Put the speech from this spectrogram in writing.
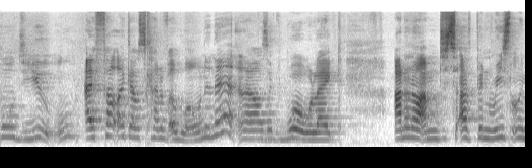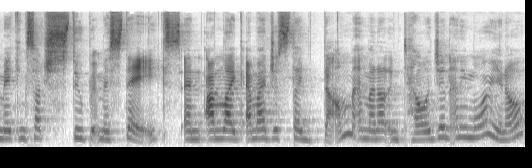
told you i felt like i was kind of alone in it and i was like mm-hmm. whoa like I don't know. I'm just. I've been recently making such stupid mistakes, and I'm like, am I just like dumb? Am I not intelligent anymore? You know,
